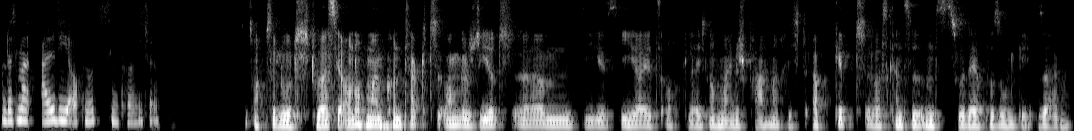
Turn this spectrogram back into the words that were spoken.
und dass man all die auch nutzen könnte. Absolut. Du hast ja auch noch mal einen Kontakt engagiert, ähm, die sie ja jetzt auch gleich noch mal eine Sprachnachricht abgibt. Was kannst du uns zu der Person sagen?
